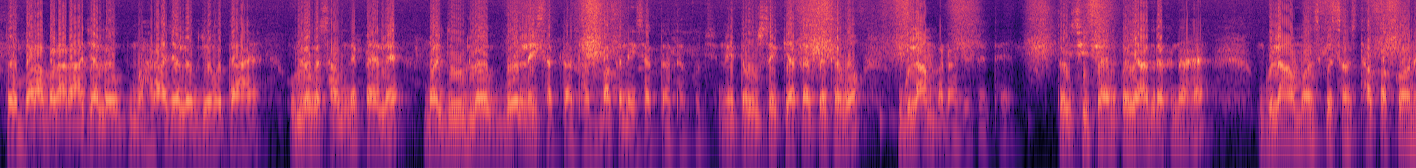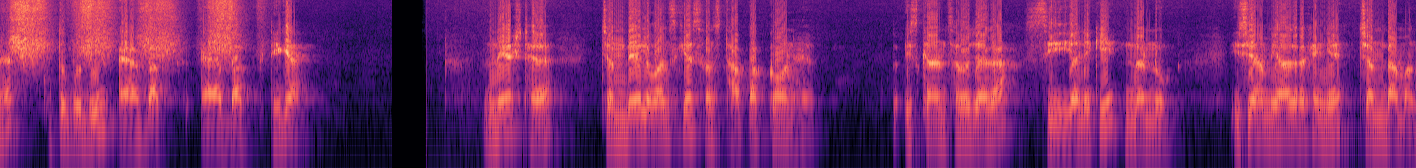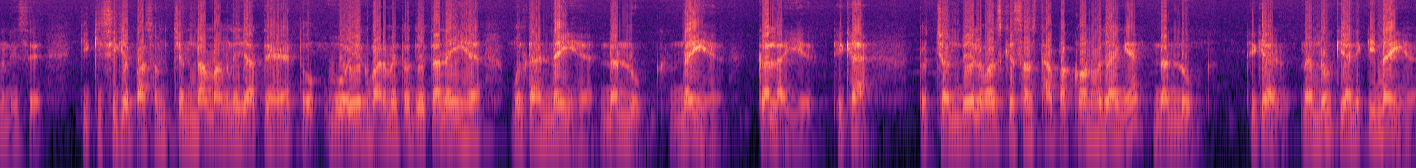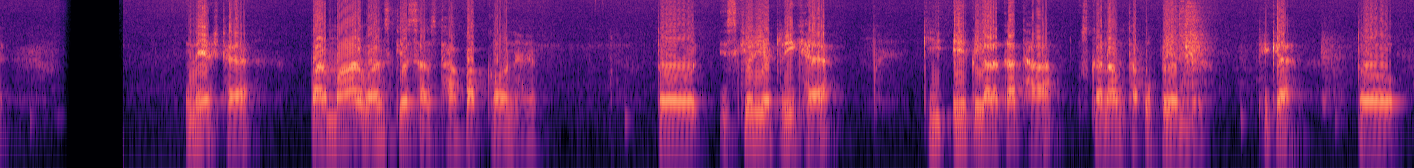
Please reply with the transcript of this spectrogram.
तो बड़ा बड़ा राजा लोग, महाराजा लोग जो होता है उन लोगों के सामने पहले मजदूर लोग बोल नहीं सकता था, बक नहीं सकता था कुछ। नहीं तो उसे क्या करते थे वो? गुलाम बना देते थे। तो इसी से हमको याद रखना है, गुलाम वंश के संस्थापक कौन है? कुतुबुद्दीन ऐबक ऐबक, ठीक है? नेक्स्ट है, चंदेल वंश के संस्थापक कौन है? तो इसका आंसर हो जाएगा सी यानी कि ननुक। इसे हम याद रखेंगे चंदा मांगने से। कि किसी के पास हम चंदा मांगने जाते हैं तो वो एक बार में तो देता नहीं है, बोलता है, नहीं है, नन्नुक, नहीं है, कल आइए, ठीक है? तो चंदेल वंश के संस्थापक कौन हो जाएँगे? नन्नुक, ठीक है? नन्नुक यानी कि नहीं है। नेक्स्ट है, परमार वंश के संस्थापक कौन है? तो इसके लिए ट्रिक है कि एक लड़का था, उसका नाम था उपेंद्र, ठीक है? तो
